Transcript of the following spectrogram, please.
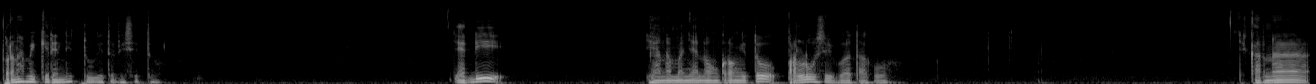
pernah mikirin itu gitu di situ. Jadi yang namanya nongkrong itu perlu sih buat aku karena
